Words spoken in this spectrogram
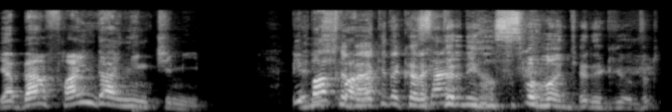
Ya ben fine diningçi miyim? Bir bak Enişte bana. belki de karakterini yansıtmaman gerekiyordur.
